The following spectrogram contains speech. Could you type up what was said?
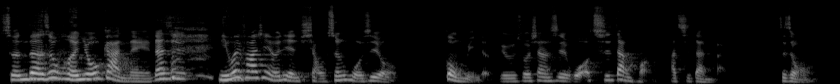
真的，这很有感呢。但是 你会发现有点小生活是有共鸣的，比如说像是我吃蛋黄，他吃蛋白，这种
